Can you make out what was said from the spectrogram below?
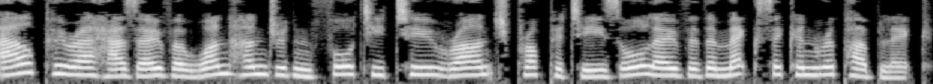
Alpura has over 142 ranch properties all over the Mexican Republic.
